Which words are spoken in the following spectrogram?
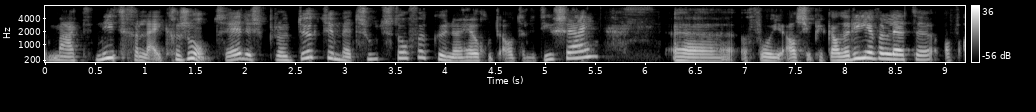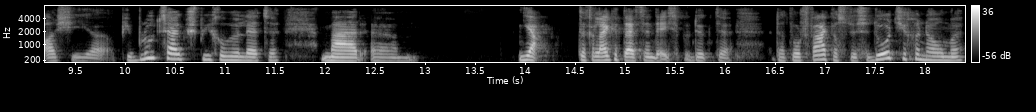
maakt niet gelijk gezond. Hè? Dus producten met zoetstoffen kunnen heel goed alternatief zijn. Uh, voor je, als je op je calorieën wil letten of als je op je bloedsuikerspiegel wil letten. Maar um, ja, tegelijkertijd zijn deze producten, dat wordt vaak als tussendoortje genomen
